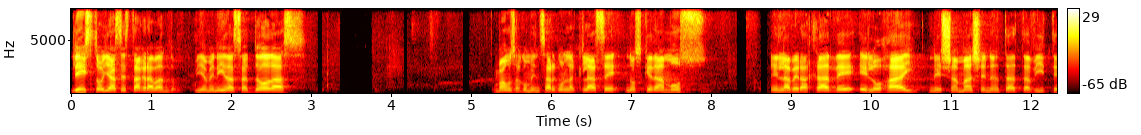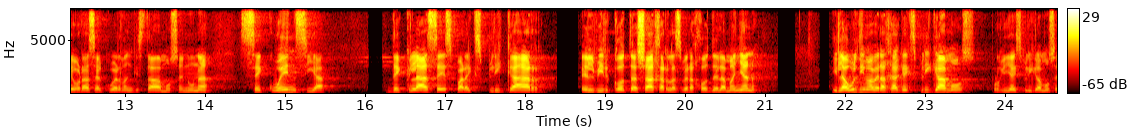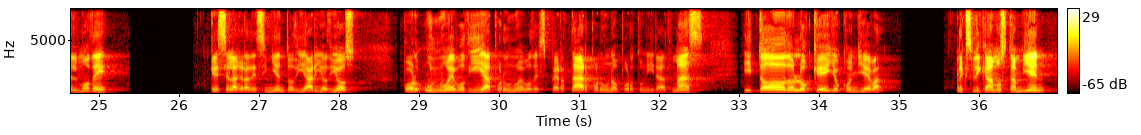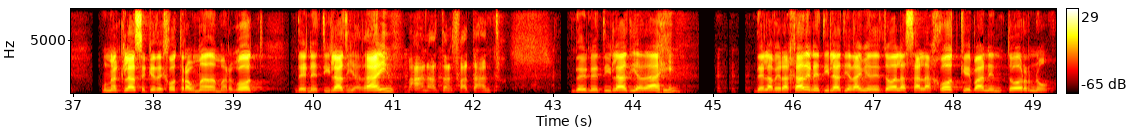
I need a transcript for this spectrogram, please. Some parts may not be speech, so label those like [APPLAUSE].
Listo, ya se está grabando. Bienvenidas a todas. Vamos a comenzar con la clase. Nos quedamos en la verajá de Elohai Neshama Shenatat Teorá. ¿Se acuerdan que estábamos en una secuencia de clases para explicar el Birkota Shahar, las verajot de la mañana? Y la última verajá que explicamos, porque ya explicamos el Modé, que es el agradecimiento diario a Dios por un nuevo día, por un nuevo despertar, por una oportunidad más y todo lo que ello conlleva. Explicamos también una clase que dejó traumada Margot de Netilat Yadayim, ah, no tan tanto, de Netilat Yadayim, de la verajá de Netilat Yadayim y de todas las alajot que van en torno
